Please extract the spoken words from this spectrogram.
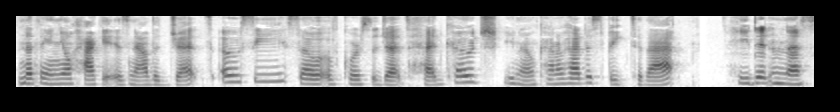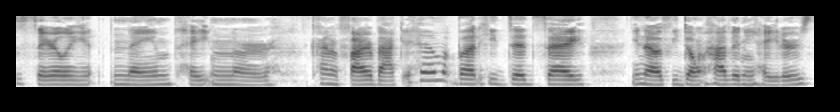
Nathaniel Hackett is now the Jets OC, so of course, the Jets head coach, you know, kind of had to speak to that. He didn't necessarily name Payton or kind of fire back at him, but he did say, you know, if you don't have any haters,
